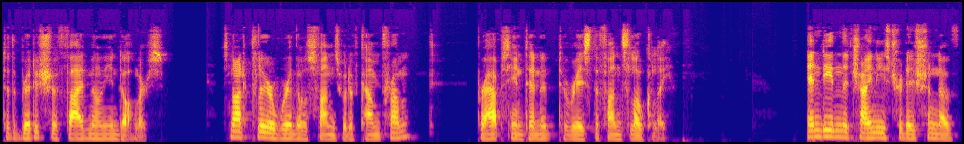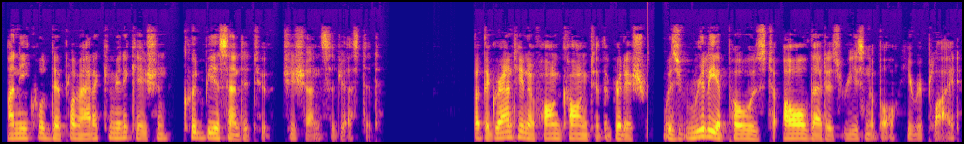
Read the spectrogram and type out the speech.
to the British of $5 million. It's not clear where those funds would have come from. Perhaps he intended to raise the funds locally. Ending the Chinese tradition of unequal diplomatic communication could be assented to, Qi Shan suggested. But the granting of Hong Kong to the British was really opposed to all that is reasonable, he replied.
